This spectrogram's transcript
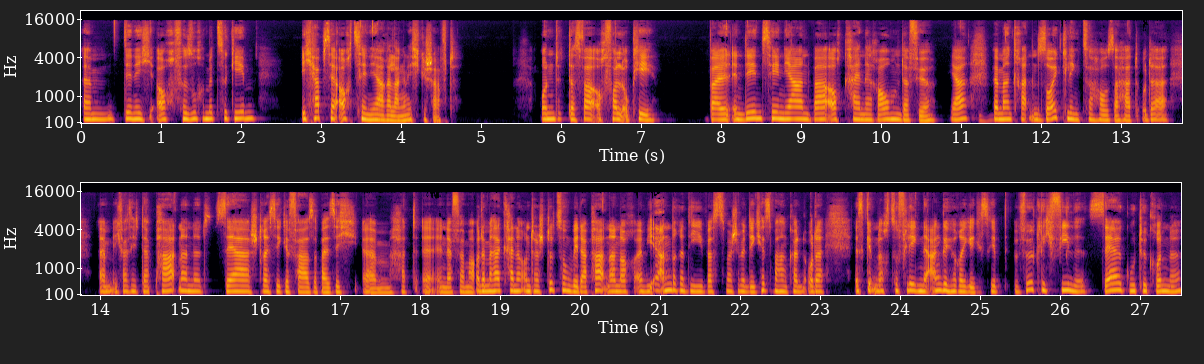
ähm, den ich auch versuche mitzugeben ich habe es ja auch zehn Jahre lang nicht geschafft. Und das war auch voll okay, weil in den zehn Jahren war auch kein Raum dafür. Ja, mhm. wenn man gerade einen Säugling zu Hause hat oder ähm, ich weiß nicht, der Partner eine sehr stressige Phase bei sich ähm, hat äh, in der Firma oder man hat keine Unterstützung, weder Partner noch irgendwie andere, die was zum Beispiel mit den Kids machen können oder es gibt noch zu pflegende Angehörige. Es gibt wirklich viele sehr gute Gründe,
